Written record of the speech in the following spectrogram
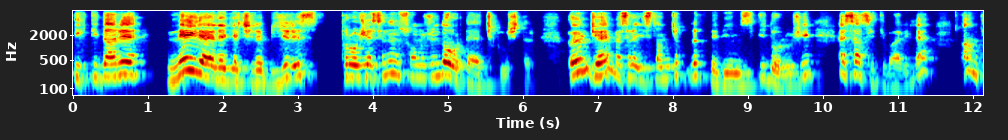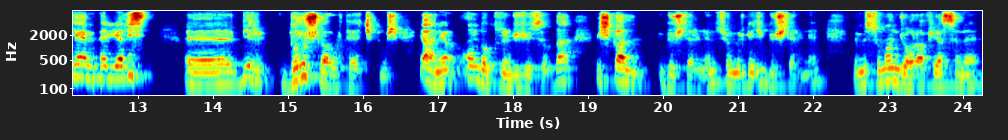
iktidarı neyle ele geçirebiliriz projesinin sonucunda ortaya çıkmıştır. Önce mesela İslamcılık dediğimiz ideoloji esas itibariyle anti-emperyalist e, bir duruşla ortaya çıkmış. Yani 19. yüzyılda işgal güçlerinin, sömürgeci güçlerinin Müslüman coğrafyasını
